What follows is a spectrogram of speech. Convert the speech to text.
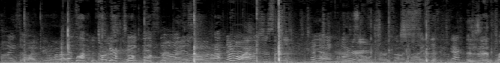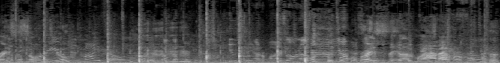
my zone." Oh, that's what I was doing this, My my zone. zone. No, I was just touching Yeah. here. Or, so- Isn't it Bryce's zone For you too? and my zone. You stay out of my zone, I'll stay out of yours. Bryce, stay out of my zone.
